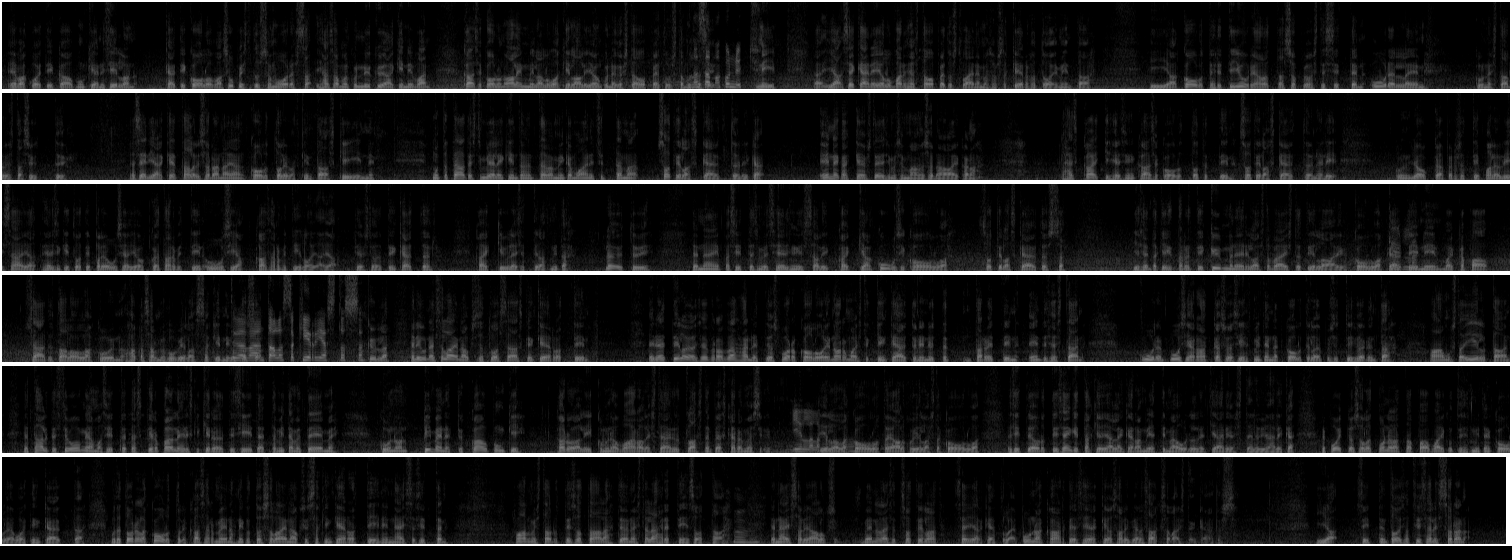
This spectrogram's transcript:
evakuoitiin kaupunkia, niin silloin käytiin koulua vaan supistetussa muodossa, ihan samoin kuin nykyäänkin, niin vain kansakoulun alimmilla luokilla oli jonkunnäköistä opetusta. Mutta no sama se, kuin nyt. Niin, ja, ja sekään ei ollut varsinaista opetusta, vaan enemmän sellaista kerhotoimintaa. Ja koulut ehdittiin juuri aloittaa sopivasti sitten uudelleen, kunnes talvisota syttyi. Ja sen jälkeen talvisodan ajan koulut olivatkin taas kiinni. Mutta tämä on tietysti mielenkiintoinen tämä, minkä mainitsit, tämä sotilaskäyttö. Eli ennen kaikkea just ensimmäisen maailmansodan aikana lähes kaikki Helsingin kansakoulut otettiin sotilaskäyttöön. Eli kun joukkoja perustettiin paljon lisää ja Helsinkiin tuotiin paljon uusia joukkoja, tarvittiin uusia kasarmitiloja ja tietysti otettiin käyttöön kaikki yleiset tilat, mitä löytyi. Ja näinpä sitten esimerkiksi Helsingissä oli kaikkiaan kuusi koulua sotilaskäytössä. Ja sen takia tarvittiin kymmenen erilaista väistötilaa, eli koulua Kyllä. käytiin niin vaikkapa säätytalolla kuin Hakasalmen huvilassakin. Niin Työväen talossa, kirjastossa. Kyllä, ja niin kuin näissä lainauksissa tuossa äsken kerrottiin, Eli näitä tiloja oli sen verran vähän, että jos vuorokoulu oli normaalistikin käyty, niin nyt tarvittiin entisestään uuden, uusia ratkaisuja siihen, että miten näitä koulutiloja pystyttiin hyödyntämään aamusta iltaan. Ja tämä oli tietysti ongelma sitten, tässä paljon lehdissäkin kirjoitettiin siitä, että mitä me teemme, kun on pimennetty kaupunki, kadulla liikkuminen on vaarallista ja nyt lasten pitäisi käydä myös illalla, illalla koulua tai alkuillasta koulua. Ja sitten jouduttiin senkin takia jälleen kerran miettimään uudelleen järjestelyjä. Eli ne poikkeusolot monella tapaa vaikutti siihen, miten kouluja voitiin käyttää. Mutta todella koulut oli kasarmeina, niin kuin tuossa lainauksissakin kerrottiin, niin näissä sitten valmistauduttiin sotaa lähtöön ja näistä lähdettiin sotaan. Mm. Ja näissä oli aluksi venäläiset sotilaat, sen jälkeen tulee punakaarti ja sen jälkeen osa oli vielä saksalaisten käytössä. Ja sitten toisaalta sisällissodan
